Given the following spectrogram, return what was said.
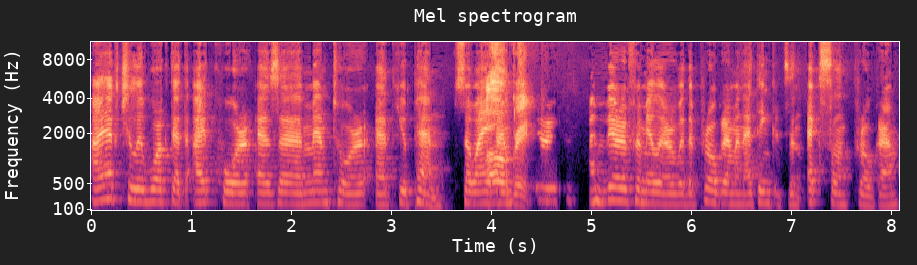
I actually worked at I-Corps as a mentor at UPenn. So I, oh, great. Very, I'm very familiar with the program and I think it's an excellent program.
